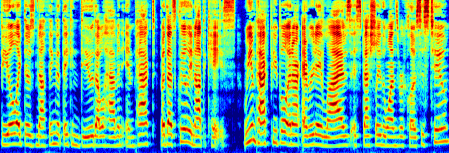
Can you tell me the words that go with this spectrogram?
feel like there's nothing that they can do that will have an impact, but that's clearly not the case. We impact people in our everyday lives, especially the ones we're closest to.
